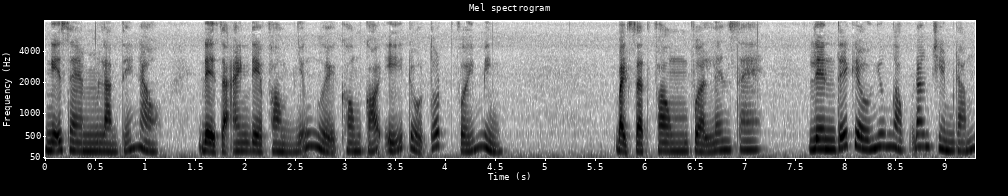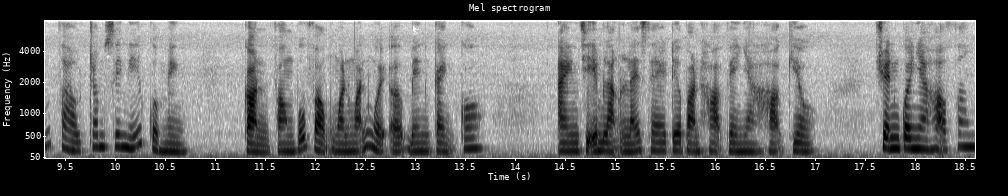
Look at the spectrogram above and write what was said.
nghĩ xem làm thế nào để giả anh đề phòng những người không có ý đồ tốt với mình. Bạch Giật Phong vừa lên xe, liền thấy Kiều nhung Ngọc đang chìm đắm vào trong suy nghĩ của mình. Còn Phong Vũ Vọng ngoan ngoãn ngồi ở bên cạnh cô. Anh chỉ im lặng lái xe đưa bọn họ về nhà họ Kiều. Chuyện của nhà họ Phong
